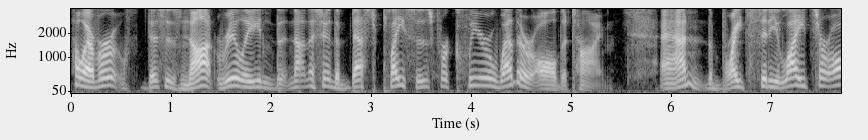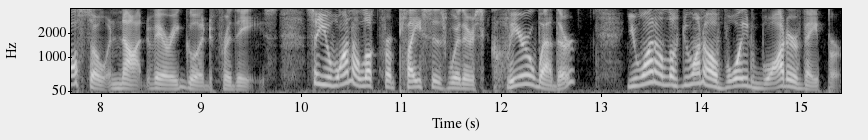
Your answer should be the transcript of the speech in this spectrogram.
However, this is not really not necessarily the best places for clear weather all the time. And the bright city lights are also not very good for these. So you want to look for places where there's clear weather. You want to look you want to avoid water vapor.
